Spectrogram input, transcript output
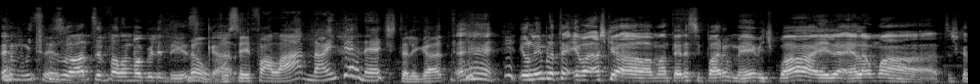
É muito Sério. zoado você falar um bagulho desse, Não, cara. você falar na internet, tá ligado? É, eu lembro até, eu acho que a matéria se para o meme, tipo, ah, ele- ela é uma. Acho que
